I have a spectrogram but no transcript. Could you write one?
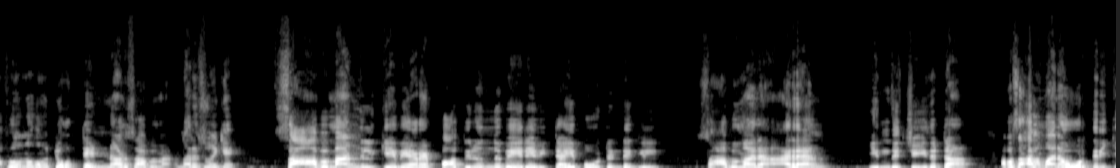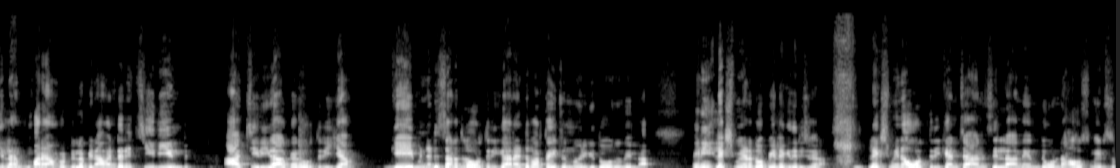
അപ്പോൾ നോക്കുമ്പോൾ ടോപ്പ് ആണ് സാബുമാൻ. ഒന്ന് ആലോചിച്ച് നോക്കിയേ. സാബുമാൻ നിൽക്കെ വേറെ പതിനൊന്ന് പേര് എവിക്റ്റായി പോയിട്ടുണ്ടെങ്കിൽ സാബുമാൻ ആരാണ്? എന്ത് ചെയ്തിട്ടാണ്? അപ്പൊ സാബുമാനെ ഓർത്തിരിക്കില്ല എന്ന് പറയാൻ പറ്റില്ല. പിന്നെ അവന്റെ ഒരു ചിരിയുണ്ട്. ആ ചിരിയിൽ ആൾക്കാർ ഓർത്തിരിക്കാം. ഗെയിമിന്റെ അടിസ്ഥാനത്തിൽ ഓർത്തിരിക്കാനായിട്ട് പ്രത്യേകിച്ചൊന്നും എനിക്ക് തോന്നുന്നില്ല. ഇനി ലക്ഷ്മിയുടെ ടോപ്പിയിലേക്ക് തിരിച്ചു വരാം. ലക്ഷ്മിനെ ഓർത്തിരിക്കാൻ ചാൻസ് ഇല്ല എന്ന് എന്തുകൊണ്ട് ഹൗസ് മേറ്റ്സ്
